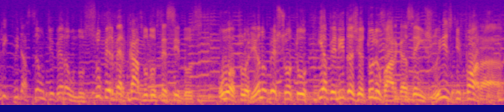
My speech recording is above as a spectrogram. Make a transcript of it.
Liquidação de verão no Supermercado dos Tecidos. Rua Floriano Peixoto e Avenida Getúlio Vargas, em Juiz de Fora.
